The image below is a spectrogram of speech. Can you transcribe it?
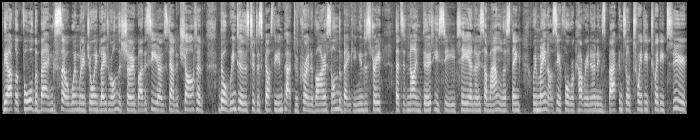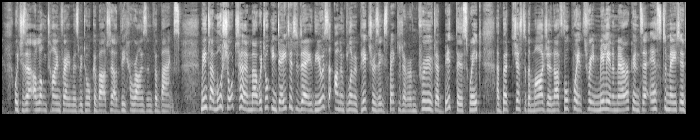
the outlook for the banks uh, when we're joined later on the show by the CEO of Standard Chartered, Bill Winters, to discuss the impact of coronavirus on the banking industry. That's at 9.30 CET. I know some analysts think we may not see a full recovery in earnings back until 2022, which is a, a long time frame as we talk about uh, the horizon for banks. Meantime, more short term, uh, we're talking data today. The US unemployment picture is expected to have improved a bit this week, uh, but just at the margin, uh, 4.3 million Americans are estimated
